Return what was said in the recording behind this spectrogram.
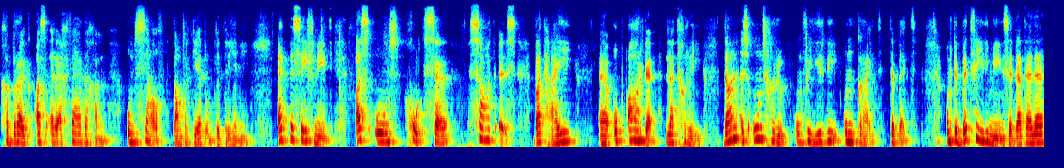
gebruik as 'n regverdiging om self dan verkeerd op te tree nie. Ek besef net as ons God se saad is wat hy uh, op aarde laat groei, dan is ons geroep om vir hierdie onkruid te bid. Om te bid vir hierdie mense dat hulle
